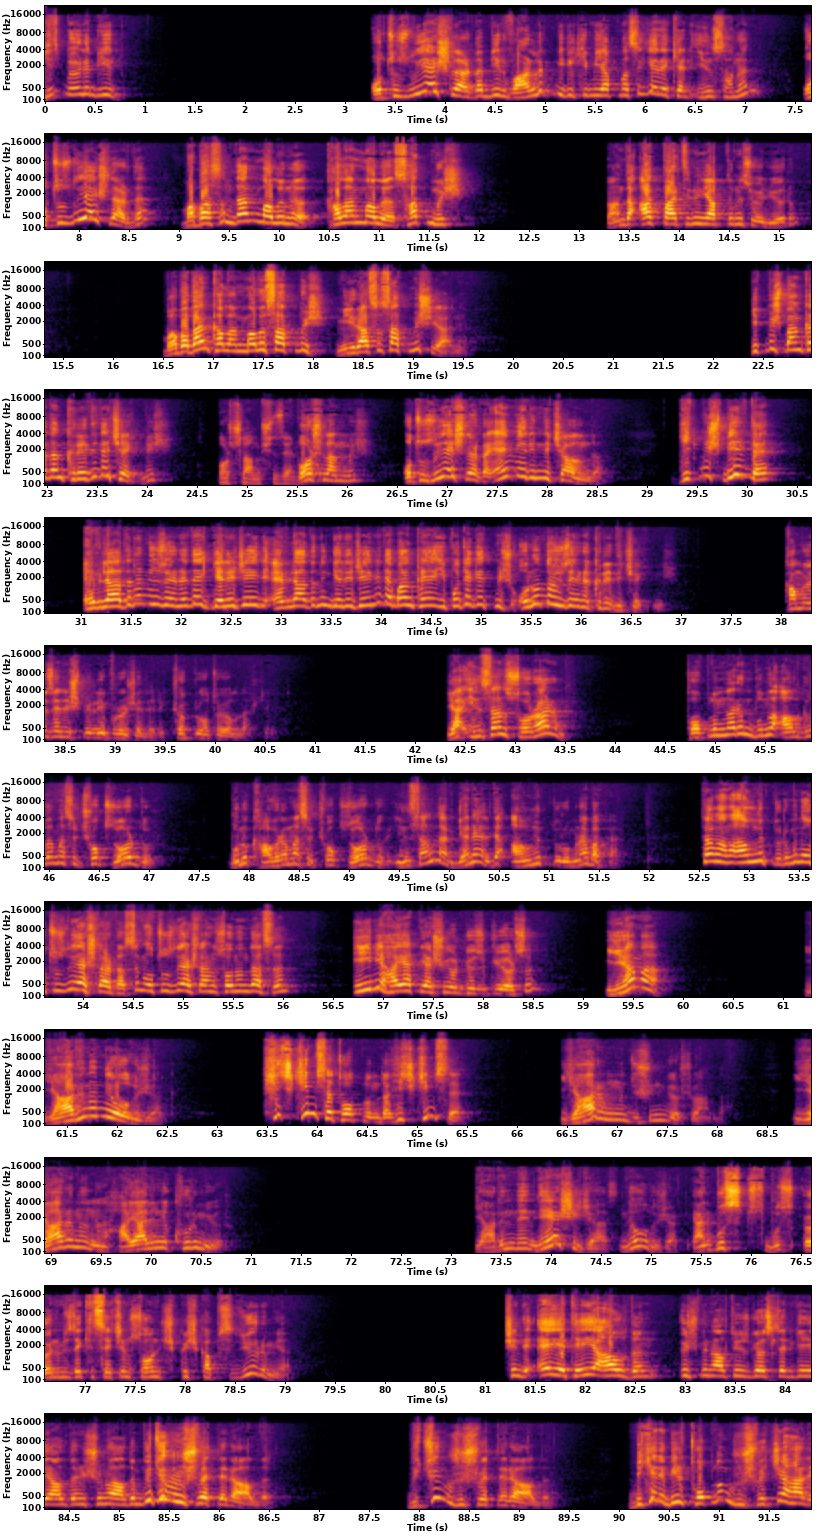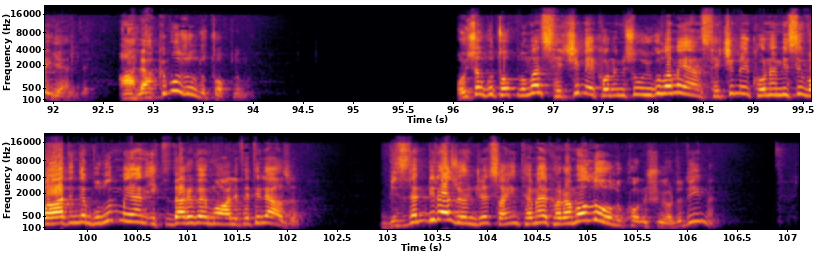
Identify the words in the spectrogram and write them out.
Biz böyle bir 30'lu yaşlarda bir varlık birikimi yapması gereken insanın 30'lu yaşlarda babasından malını, kalan malı satmış. Şu anda AK Parti'nin yaptığını söylüyorum. Babadan kalan malı satmış, mirası satmış yani. Gitmiş bankadan kredi de çekmiş, Borçlanmış üzerine. borçlanmış. 30'lu yaşlarda en verimli çağında. Gitmiş bir de evladının üzerine de geleceğini, evladının geleceğini de bankaya ipotek etmiş. Onun da üzerine kredi çekmiş. Kamu özel işbirliği projeleri, köprü otoyollar. Ya insan sorar mı? Toplumların bunu algılaması çok zordur. Bunu kavraması çok zordur. İnsanlar genelde anlık durumuna bakar. Tamam anlık durumun 30'lu yaşlardasın, 30'lu yaşların sonundasın. İyi bir hayat yaşıyor gözüküyorsun. İyi ama yarının ne olacak? Hiç kimse toplumda, hiç kimse yarınını düşünmüyor şu anda. Yarının hayalini kurmuyor. Yarın ne, ne yaşayacağız? Ne olacak? Yani bu, bu önümüzdeki seçim son çıkış kapısı diyorum ya. Şimdi EYT'yi aldın, 3600 göstergeyi aldın, şunu aldın, bütün rüşvetleri aldın. Bütün rüşvetleri aldın. Bir kere bir toplum rüşvetçi hale geldi. Ahlakı bozuldu toplumun. Oysa bu topluma seçim ekonomisi uygulamayan, seçim ekonomisi vaadinde bulunmayan iktidarı ve muhalefeti lazım. Bizden biraz önce Sayın Temel Karamollaoğlu konuşuyordu değil mi?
